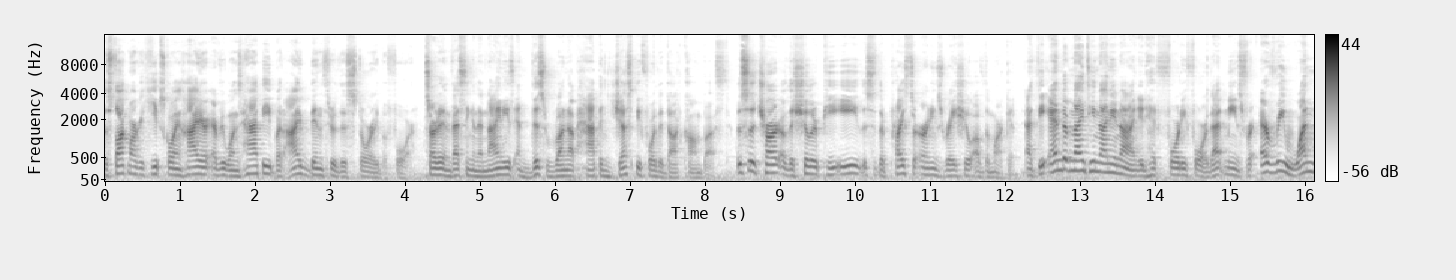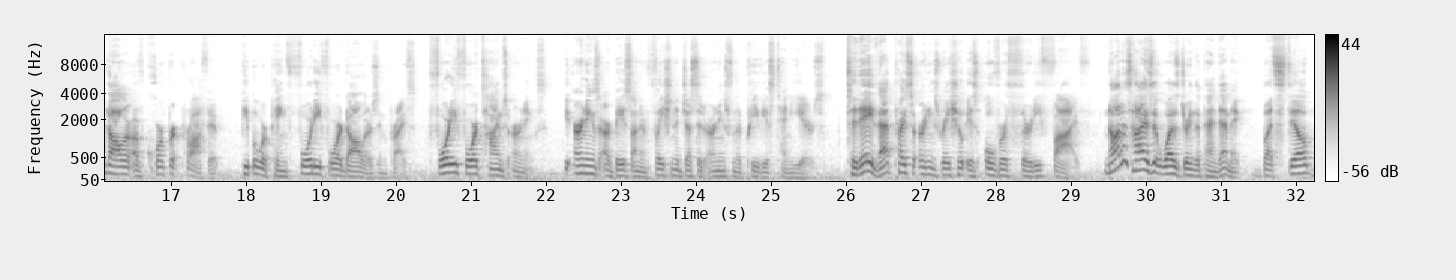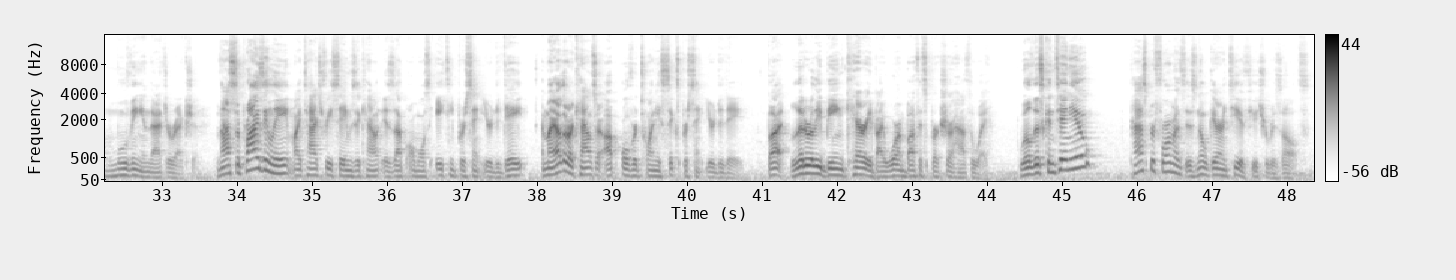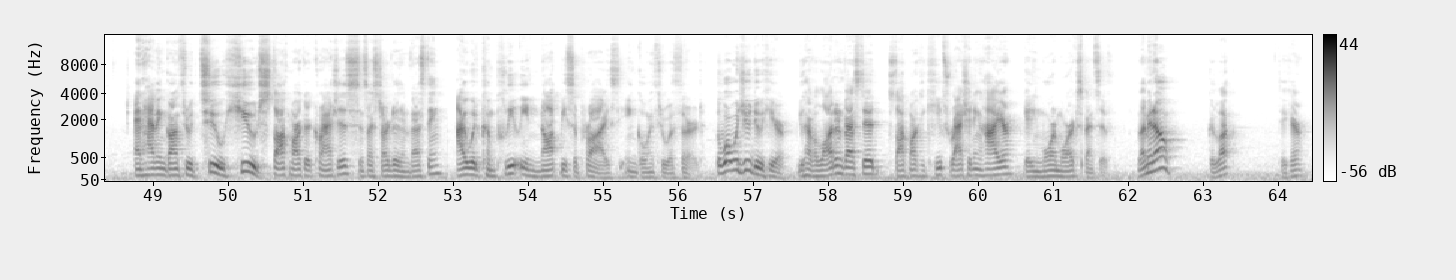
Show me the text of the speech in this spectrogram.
The stock market keeps going higher, everyone's happy, but I've been through this story before. Started investing in the 90s, and this run up happened just before the dot com bust. This is a chart of the Shiller PE. This is the price to earnings ratio of the market. At the end of 1999, it hit 44. That means for every $1 of corporate profit, people were paying $44 in price. 44 times earnings. The earnings are based on inflation adjusted earnings from the previous 10 years. Today, that price to earnings ratio is over 35. Not as high as it was during the pandemic, but still moving in that direction. Not surprisingly, my tax free savings account is up almost 18% year to date, and my other accounts are up over 26% year to date, but literally being carried by Warren Buffett's Berkshire Hathaway. Will this continue? Past performance is no guarantee of future results. And having gone through two huge stock market crashes since I started investing, I would completely not be surprised in going through a third. So what would you do here? You have a lot invested, stock market keeps ratcheting higher, getting more and more expensive. Let me know. Good luck. Take care.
